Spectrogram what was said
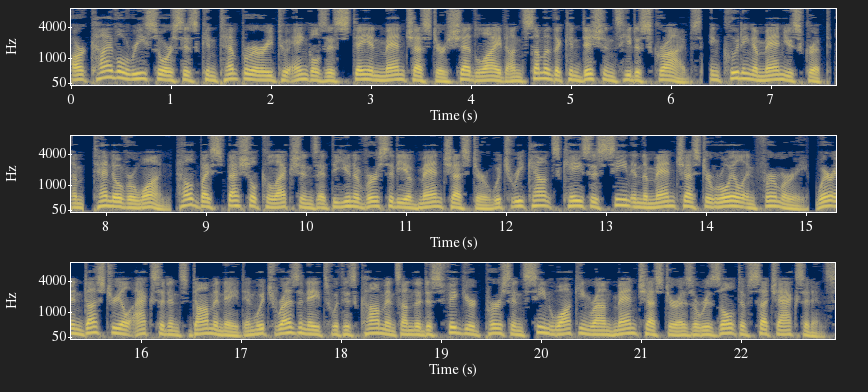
Archival resources contemporary to Engels's stay in Manchester shed light on some of the conditions he describes, including a manuscript um, 10 over 1 held by Special Collections at the University of Manchester which recounts cases seen in the Manchester Royal Infirmary, where industrial accidents dominate and which resonates with his comments on the disfigured persons seen walking round Manchester as a result of such accidents.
